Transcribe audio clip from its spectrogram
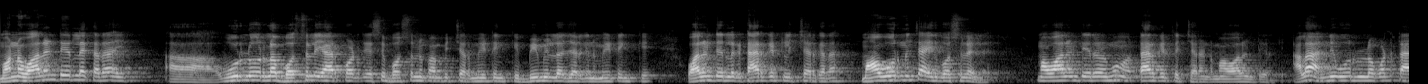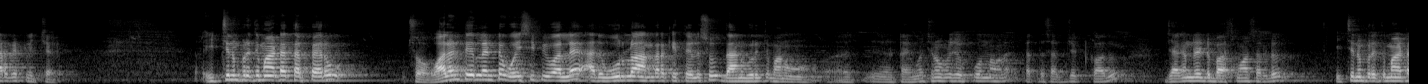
మొన్న వాలంటీర్లే కదా ఊర్లూర్లో ఊర్లూరులో బస్సులు ఏర్పాటు చేసి బస్సులను పంపించారు మీటింగ్కి భీమిల్లో జరిగిన మీటింగ్కి. వాలంటీర్లకు టార్గెట్లు ఇచ్చారు కదా. మా ఊరు నుంచి ఐదు బస్సులు వెళ్ళాయి. మా వాలంటీర్ ఏమో టార్గెట్లు ఇచ్చారంట మా వాలంటీర్కి. అలా అన్ని ఊర్లలో కూడా టార్గెట్లు ఇచ్చారు. ఇచ్చిన ప్రతి మాట తప్పారు. సో వాలంటీర్లు అంటే వైసీపీ వాళ్ళే. అది ఊర్లో అందరికీ తెలుసు. దాని గురించి మనం టైం వచ్చినప్పుడు చెప్పుకుందాంలే పెద్ద సబ్జెక్ట్ కాదు. జగన్ రెడ్డి భస్మాసరుడు. ఇచ్చిన ప్రతి మాట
